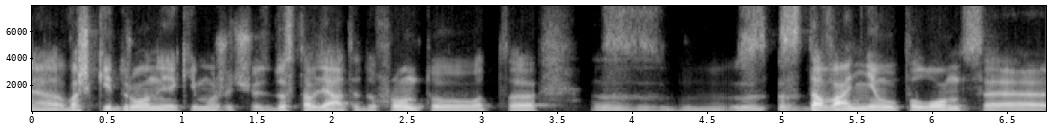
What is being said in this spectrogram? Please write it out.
важкі дрони, які можуть щось доставляти до фронту. От здавання у полон це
